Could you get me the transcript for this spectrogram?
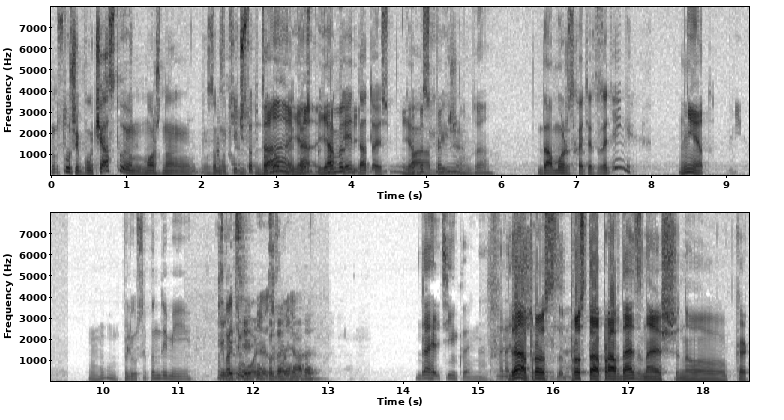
Ну, слушай, поучаствуем, можно замутить что-то да, подобное. Я, я бы, да, то есть я бы сходил, да. Да, можно сходить это за деньги? Нет. Плюсы пандемии. Куда не надо. Да, идти никуда не надо. Да, просто, просто оправдать, знаешь, ну, как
